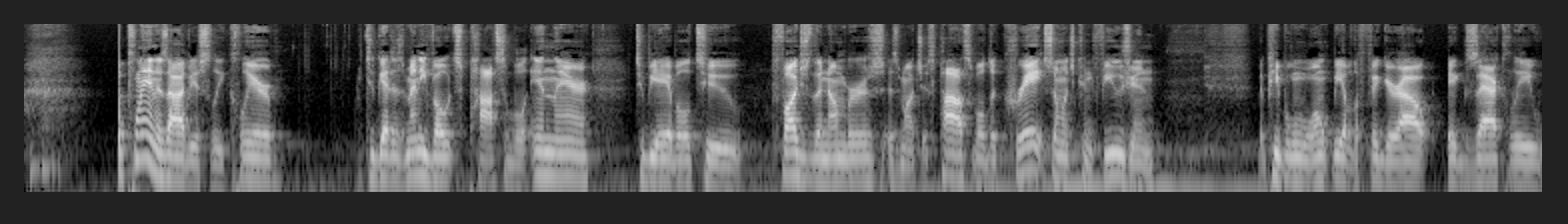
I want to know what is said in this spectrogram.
the plan is obviously clear to get as many votes possible in there, to be able to fudge the numbers as much as possible to create so much confusion that people won't be able to figure out exactly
